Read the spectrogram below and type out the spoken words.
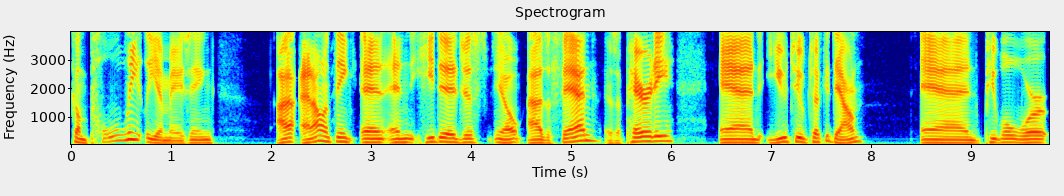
Completely amazing. I, and I don't think, and, and he did it just, you know, as a fan, it was a parody, and YouTube took it down, and people were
